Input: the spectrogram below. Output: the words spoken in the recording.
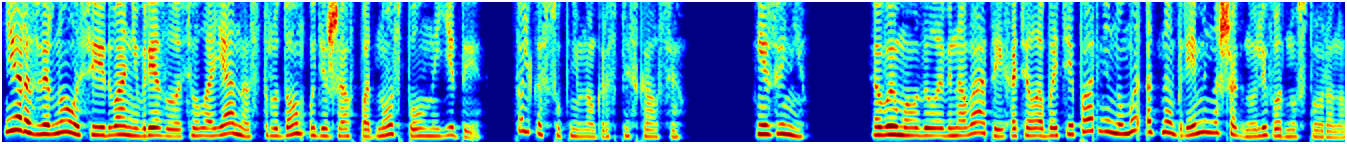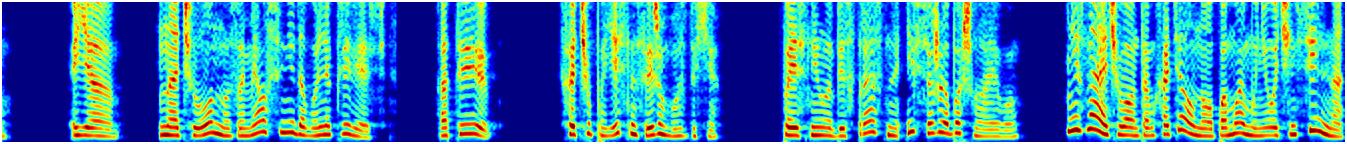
Я развернулась и едва не врезалась в Лаяна, с трудом удержав поднос полный еды. Только суп немного расплескался. «Извини». Вымолвила виновата и хотела обойти парня, но мы одновременно шагнули в одну сторону. Я... Начал он, но замялся, недовольно кривясь. «А ты...» «Хочу поесть на свежем воздухе», — пояснила бесстрастно и все же обошла его. Не знаю, чего он там хотел, но, по-моему, не очень сильно,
